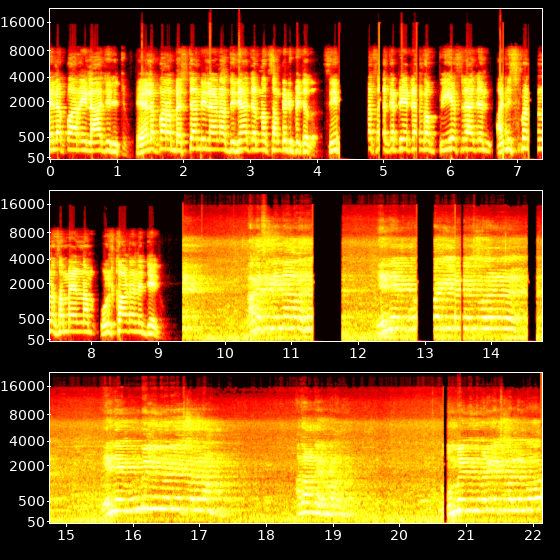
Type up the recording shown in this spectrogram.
ഏലപ്പാറയിൽ ആചരിച്ചു. ഏലപ്പാറ ബസ് സ്റ്റാൻഡിലാണ് ദിനാചരണം സംഘടിപ്പിച്ചത്. സി പി സെക്രട്ടേറിയറ്റ് അംഗം പി എസ് രാജൻ അനുസ്മരണ സമ്മേളനം ഉദ്ഘാടനം ചെയ്തു ഭഗത് സിംഗ് എന്നാണ് പറഞ്ഞത് എന്നെ പുറകിൽ വെച്ച് കൊല്ലരുത് എന്നെ മുമ്പിൽ നിന്ന് വെടിവെച്ച് കൊല്ലണം. അതാണ് അദ്ദേഹം പറഞ്ഞത്. മുമ്പിൽ നിന്ന് വെടിവെച്ച് കൊല്ലുമ്പോൾ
